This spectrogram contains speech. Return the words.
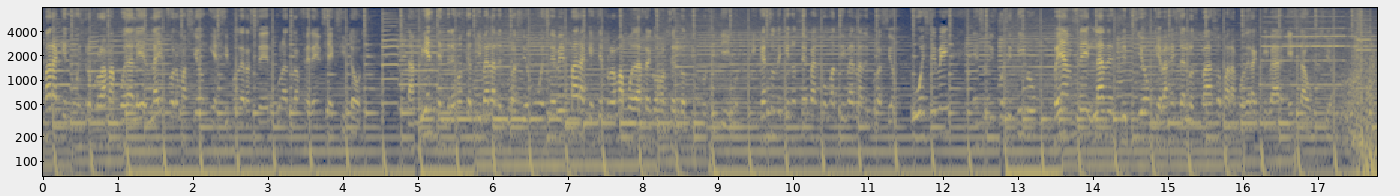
para que nuestro programa pueda leer la información y así poder hacer una transferencia exitosa. También tendremos que activar la depuración USB para que este programa pueda reconocer los dispositivos. En caso de que no sepan cómo activar la depuración USB en su dispositivo, véanse la descripción que van a estar los pasos para poder activar esta opción.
